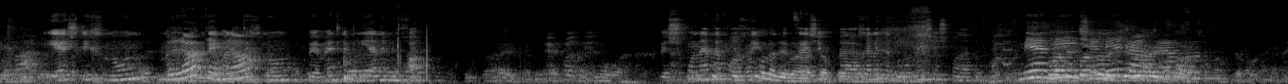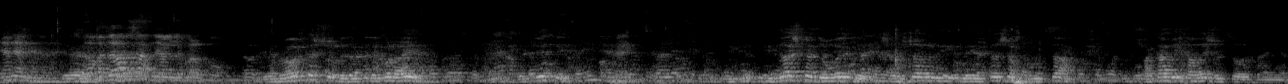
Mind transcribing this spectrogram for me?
שבת. יש תכנון, ולא על לא? תכנון באמת לבנייה נמוכה. בשכונת הפרחים, בחלק הדרומי של שכונת הפרחים. מי מי? של מי הקרקע הזאת? אני אני אענה. לא, אבל זה לא עכשיו נראה לי לכל הפורום. זה מאוד קשור לדעתי לכל העיר. זה קריטי. אוקיי. מגרש כדורגל שאפשר לייצר שם קבוצה, מכבי חריש לצורך העניין.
